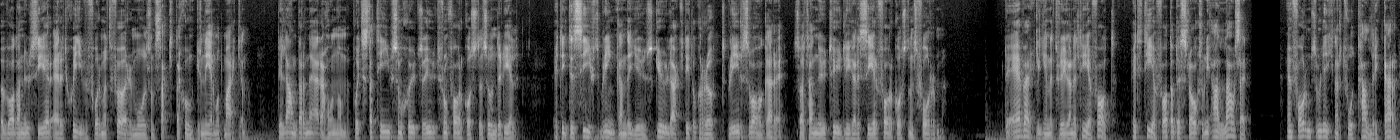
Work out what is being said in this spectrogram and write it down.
För vad han nu ser är ett skivformat föremål som sakta sjunker ner mot marken. Det landar nära honom på ett stativ som skjuts ut från farkostens underdel. Ett intensivt blinkande ljus, gulaktigt och rött, blir svagare så att han nu tydligare ser farkostens form. Det är verkligen ett flygande tefat. Ett tefat av det slag som ni alla har sett. En form som liknar två tallrikar,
